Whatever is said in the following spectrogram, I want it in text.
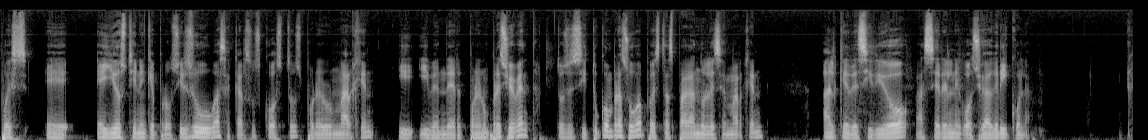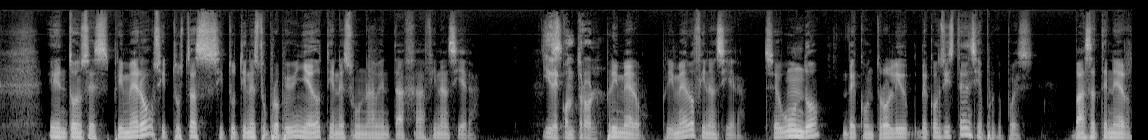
pues eh, ellos tienen que producir su uva, sacar sus costos, poner un margen y, y vender, poner un precio de venta. Entonces, si tú compras uva, pues estás pagándole ese margen al que decidió hacer el negocio agrícola. Entonces, primero, si tú estás, si tú tienes tu propio viñedo, tienes una ventaja financiera. y de control. Primero, primero financiera. Segundo, de control y de consistencia, porque pues vas a tener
